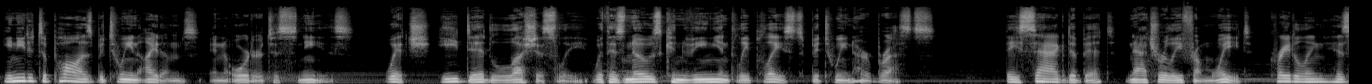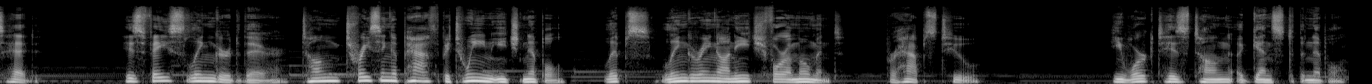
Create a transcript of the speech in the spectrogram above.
He needed to pause between items in order to sneeze, which he did lusciously with his nose conveniently placed between her breasts. They sagged a bit, naturally from weight, cradling his head. His face lingered there, tongue tracing a path between each nipple, lips lingering on each for a moment, perhaps two. He worked his tongue against the nipple,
